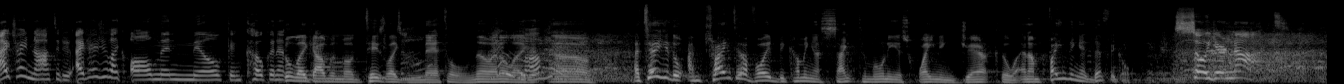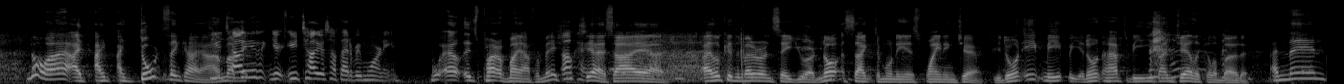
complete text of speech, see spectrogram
I try not to do. I try to do like almond milk and coconut. don't like milk. almond milk. Tastes like don't? metal. No, I I don't like love it. it. No. I tell you though, I'm trying to avoid becoming a sanctimonious whining jerk though, and I'm finding it difficult. So you're not. No, I, I, I- I don't think I am. You I tell you, you you tell yourself that every morning. Well, it's part of my affirmations. Okay. Yes, I, uh, I look in the mirror and say, You are not a sanctimonious whining jerk. You don't eat meat, but you don't have to be evangelical about it. And then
